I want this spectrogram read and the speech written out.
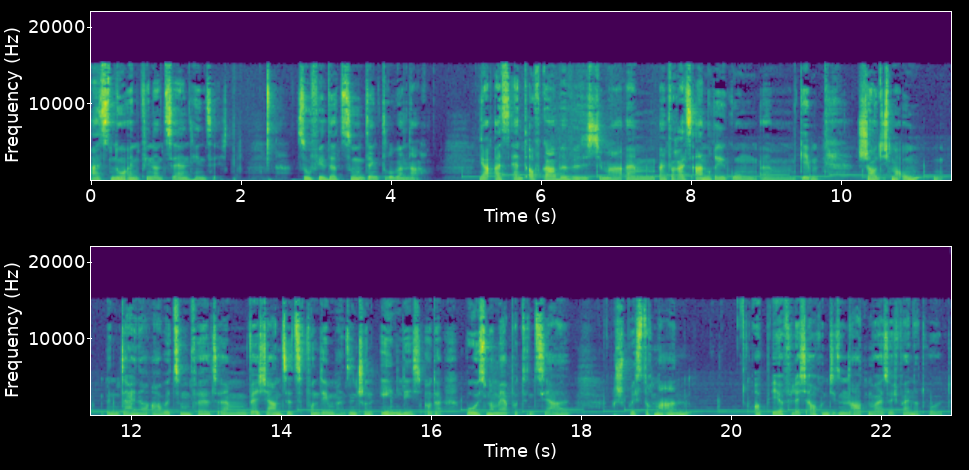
als nur in finanziellen Hinsicht. So viel dazu und denk drüber nach. Ja, als Endaufgabe würde ich dir mal ähm, einfach als Anregung ähm, geben. Schau dich mal um in deiner Arbeitsumfeld. Ähm, welche Ansätze von dem sind schon ähnlich oder wo ist noch mehr Potenzial? Sprich's doch mal an ob ihr vielleicht auch in diesen Art und Weise euch verändert wollt.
